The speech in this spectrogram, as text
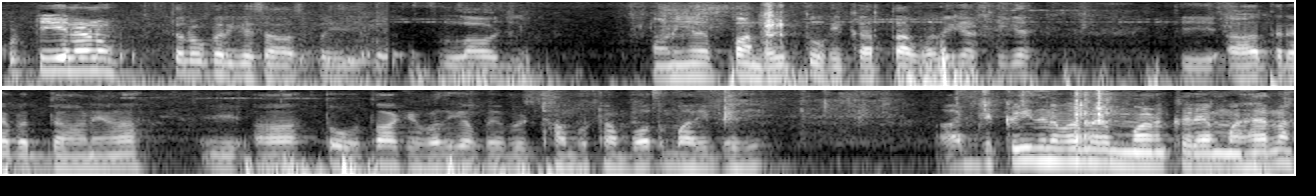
ਕੁੱਟੀ ਇਹਨਾਂ ਨੂੰ। ਚਲੋ ਕਰੀਏ ਸਾਫ਼ ਸਫ਼ਾਈ। ਲਓ ਜੀ, ਪਾਣੀ ਵਾਲਾ ਭਾਂਡਾ ਧੋ ਕੇ ਕਰਤਾ, ਵਧੀਆ, ਠੀਕ ਹੈ। ਤੇ ਆਹ ਤੇਰਾ ਪਾ ਦਾਣੇ ਵਾਲਾ। ਇਹ ਆਹ ਧੋ ਧਾ ਕੇ ਵਧੀਆ ਪਏ ਬਿੱਠਾ ਬੁੱਠਾਂ ਬਹੁਤ ਮਾਰੀ ਪਈ ਸੀ ਅੱਜ ਕਈ ਦਿਨ ਬਾਅਦ ਮੇਰਾ ਮਨ ਕਰਿਆ ਮੈਂ ਕਿਹਾ ਨਾ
